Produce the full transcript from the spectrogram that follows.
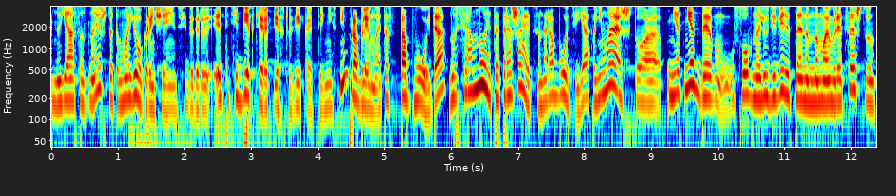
Но я осознаю, что это мое ограничение себе говорю. Это тебе к терапевту, Вика, это не с ним проблема, это с тобой, да? Но все равно это отражается на работе. Я понимаю, что нет-нет, да условно люди видят, наверное, на моем лице, что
